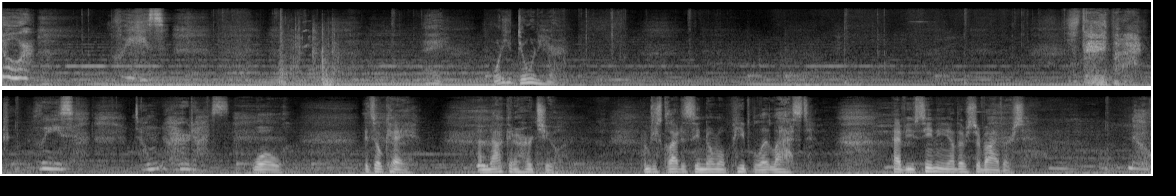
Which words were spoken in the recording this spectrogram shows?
Door. Please. Hey, what are you doing here? Stay back. Please, don't hurt us. Whoa. It's okay. I'm not gonna hurt you. I'm just glad to see normal people at last. Have you seen any other survivors? No.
